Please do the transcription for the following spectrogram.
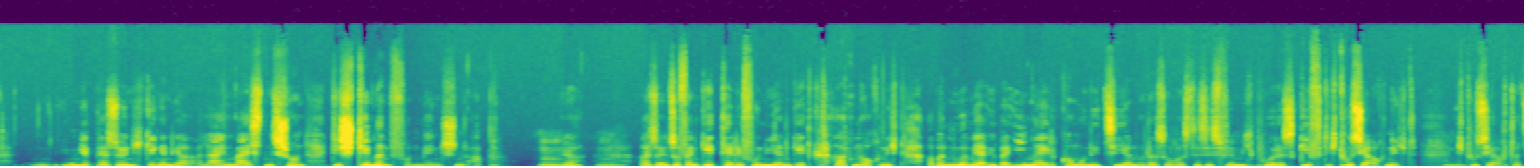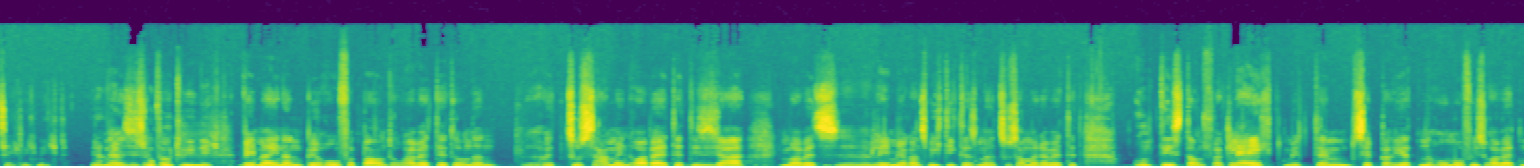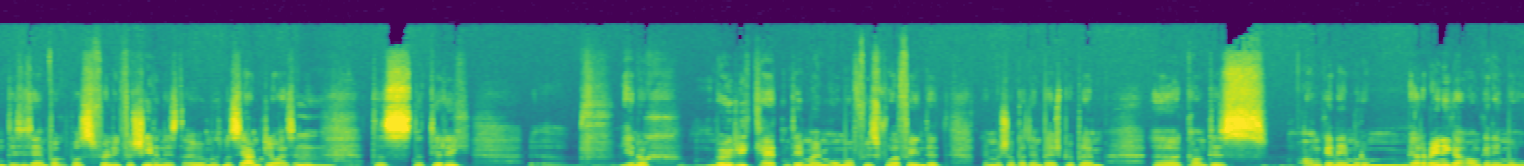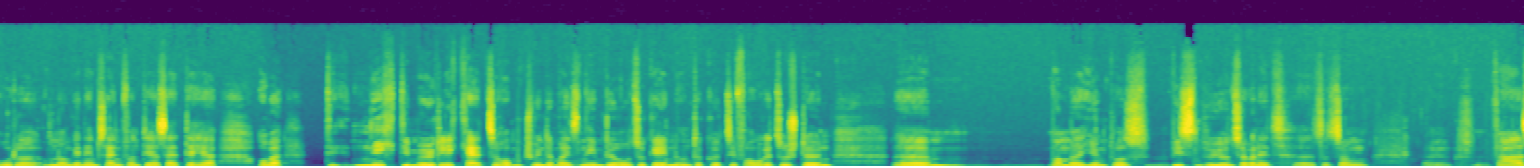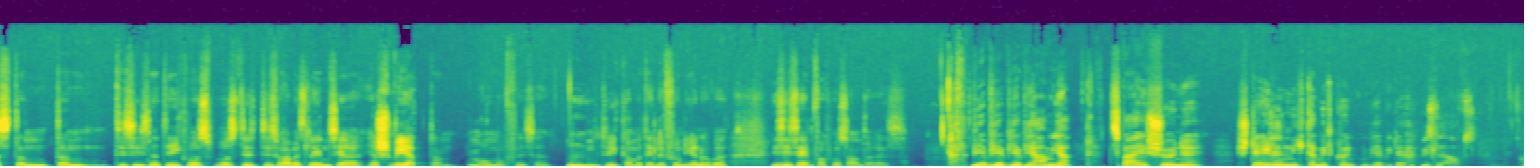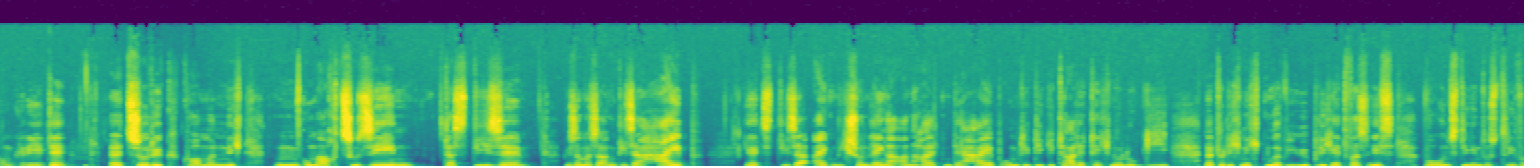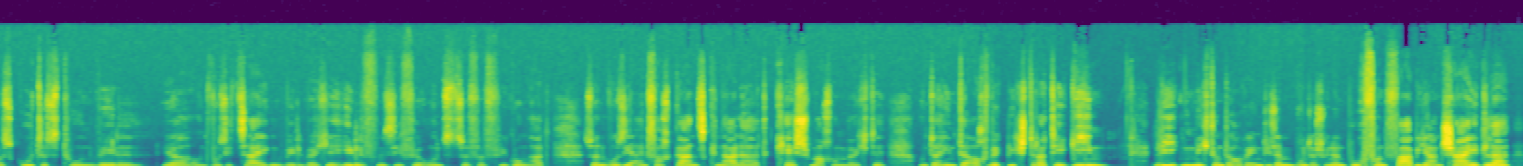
mir persönlich gingen ja allein meistens schon die Stimmen von Menschen ab. Mhm. Ja? Mhm. Also insofern geht telefonieren, geht gerade noch nicht, aber nur mehr über E-Mail kommunizieren oder sowas, das ist für mich pures Gift. Ich tue es ja auch nicht. Mhm. Ich tue es ja auch tatsächlich nicht. Ja? Nein, so einfach, gut wie nicht. Wenn man in einem Büroverband arbeitet und dann halt zusammenarbeitet, das ist ja im Arbeitsleben ja ganz wichtig, dass man zusammenarbeitet und das dann vergleicht mit dem separierten Homeoffice-Arbeiten, das ist einfach was völlig Verschiedenes. Darüber muss man sehr im Klar sein. Mhm. Dass natürlich äh, je nach Möglichkeiten, die man im Homeoffice vorfindet, wenn wir schon bei dem Beispiel bleiben, äh, kann das angenehm oder mehr oder weniger angenehm oder unangenehm sein von der Seite her. Aber die, nicht die Möglichkeit zu haben, geschwind einmal ins Nebenbüro zu gehen und eine kurze Frage zu stellen, ähm, wenn man irgendwas wissen will und selber nicht äh, sozusagen äh, weiß, dann, dann das ist natürlich was, was das, das Arbeitsleben sehr erschwert dann im Homeoffice. Ja. Mhm. Natürlich kann man telefonieren, aber es ist einfach was anderes. Wir, wir, wir, wir haben ja zwei schöne Stellen, nicht? Damit könnten wir wieder ein bisschen aufs Konkrete äh, zurückkommen, nicht? Um auch zu sehen, dass diese, wie soll man sagen, dieser Hype, jetzt, dieser eigentlich schon länger anhaltende Hype um die digitale Technologie natürlich nicht nur wie üblich etwas ist, wo uns die Industrie was Gutes tun will, ja, und wo sie zeigen will, welche Hilfen sie für uns zur Verfügung hat, sondern wo sie einfach ganz knallhart Cash machen möchte und dahinter auch wirklich Strategien liegen, nicht? Und da habe ich in diesem wunderschönen Buch von Fabian Scheidler,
